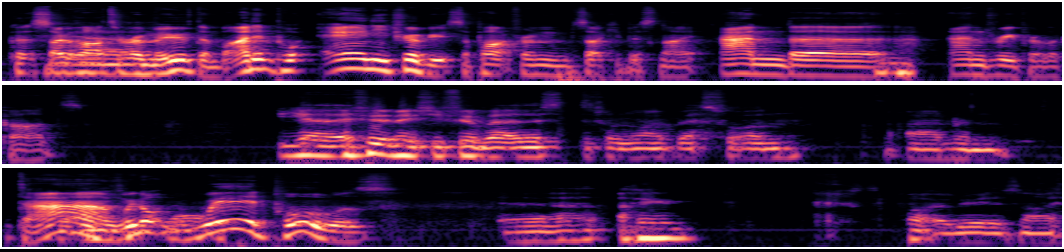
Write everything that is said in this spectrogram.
because it's so hard to remove them. But I didn't put any tributes apart from Succubus Knight and uh, Mm. and Reaper of the Cards. Yeah, if it makes you feel better, this is probably my best one. I haven't. Damn, we got Yeah. weird pulls. Yeah, I think Pot of is nice.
